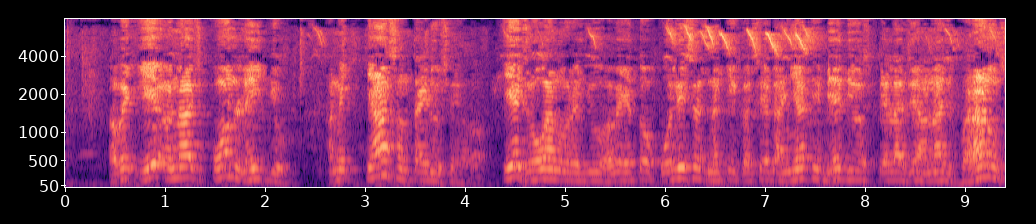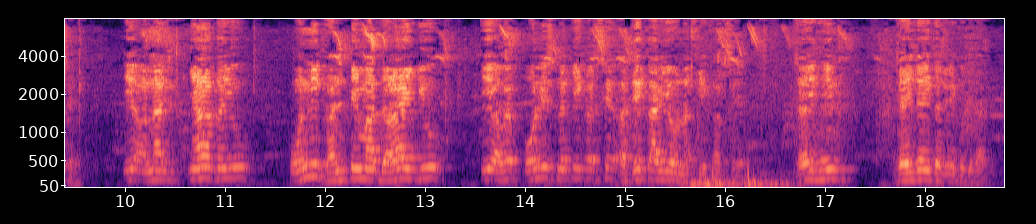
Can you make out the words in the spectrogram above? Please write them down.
હવે એ અનાજ કોણ લઈ ગયું? અને ક્યાં સંતાડ્યું છે? એ જોવાનું રહ્યું. હવે એ તો પોલીસ જ નક્કી કરશે કે અહીંયાથી બે દિવસ પહેલા જે અનાજ ભરાણું છે, એ અનાજ ક્યાં ગયું? કોની ઘંટીમાં દળાઈ ગયું? એ હવે પોલીસ નક્કી કરશે, અધિકારીઓ નક્કી કરશે. જય હિન્દ, જય જય ગરવી ગુજરાત.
